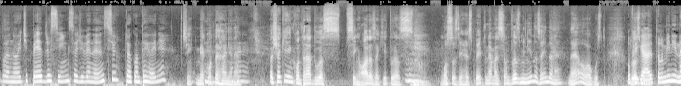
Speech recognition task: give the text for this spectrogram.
Boa noite, Pedro. Sim, sou de Venâncio, tua conterrânea. Sim, minha conterrânea, né? Eu achei que ia encontrar duas senhoras aqui, duas moças de respeito, né? Mas são duas meninas ainda, né? Né, Augusto? Obrigado pela menina.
